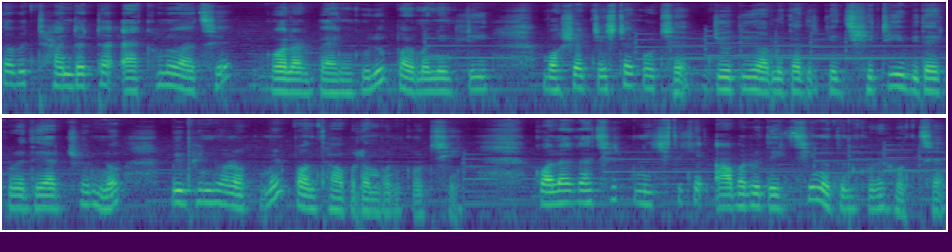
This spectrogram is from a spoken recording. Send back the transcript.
তবে ঠান্ডাটা এখনও আছে। গলার ব্যাঙগুলো পার্মানেন্টলি বসার চেষ্টা করছে, যদিও আমি তাদেরকে ঝেঁটিয়ে বিদায় করে দেওয়ার জন্য বিভিন্ন রকমের পন্থা অবলম্বন করছি। কলা গাছের নিচ থেকে আবারও দেখছি নতুন করে হচ্ছে।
